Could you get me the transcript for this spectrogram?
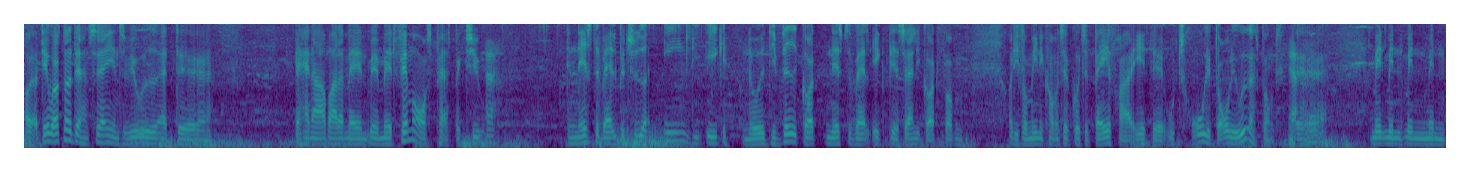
Og det er jo også noget, det han ser i interviewet, at, øh, at han arbejder med, med, med et femårs perspektiv. Ja. Det næste valg betyder egentlig ikke noget. De ved godt, at næste valg ikke bliver særlig godt for dem. Og de formentlig kommer til at gå tilbage fra et øh, utroligt dårligt udgangspunkt. Ja. Øh, men, men, men, men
